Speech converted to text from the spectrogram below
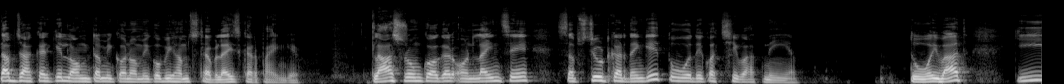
तब जाकर के लॉन्ग टर्म इकोनॉमी को भी हम स्टेबलाइज कर पाएँगे। क्लासरूम को अगर ऑनलाइन से सब्सिट्यूट कर देंगे तो वो देखो अच्छी बात नहीं है। तो वही बात कि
